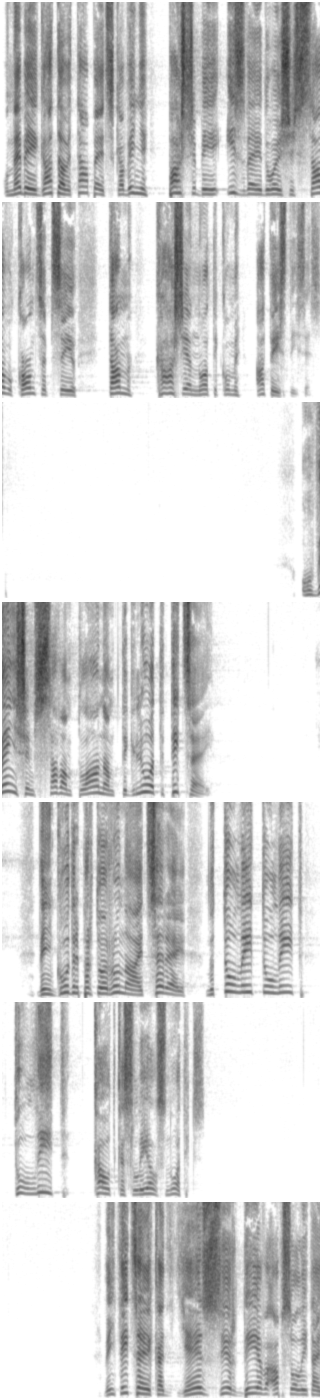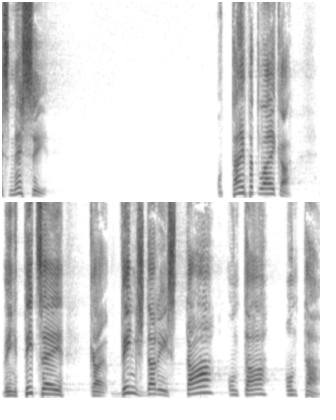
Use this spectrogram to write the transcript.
Un nebija gatavi tāpēc, ka viņi paši bija izveidojuši savu koncepciju tam, kā šie notikumi attīstīsies. Un viņi šim savam plānam tik ļoti ticēja. Viņi gudri par to runāja, cerēja, nu, tūlīt, tūlīt, tūlīt kaut kas liels notiks. Viņi ticēja, ka Jēzus ir Dieva apsolītais mesija. Un tāpat laikā viņi ticēja, ka Viņš darīs tā un tā un tā,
